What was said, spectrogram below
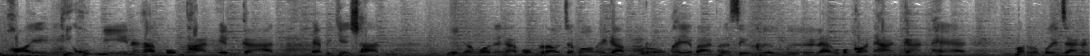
M Point ที่คุณมีนะครับผมผ่าน M Card แอปพลิเคชันเงินทั้งหมดนะครับผมเราจะมอบให้กับโรงพยาบาลเพื่อซื้อเครื่องมือ และอุปกรณ์ทางการแพทย์ มาร่วมบริจาคกัน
